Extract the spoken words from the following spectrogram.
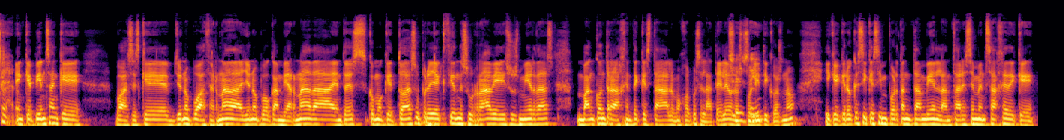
Claro. en que piensan que Buah, si es que yo no puedo hacer nada, yo no puedo cambiar nada. Entonces, como que toda su proyección de su rabia y sus mierdas van contra la gente que está a lo mejor pues en la tele o Sí, los sí. políticos, ¿no? Y que creo que sí que es importante también lanzar ese mensaje de que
